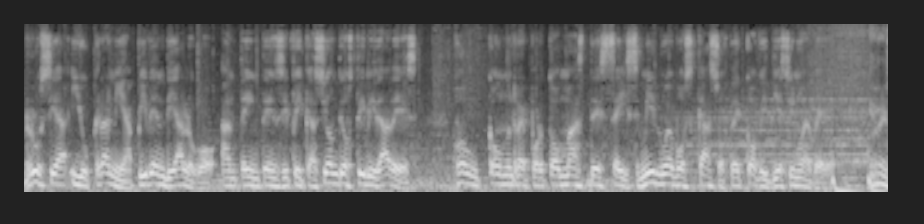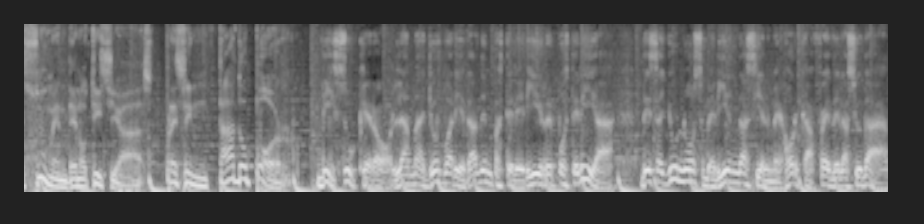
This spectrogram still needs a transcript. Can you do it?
Rusia y Ucrania piden diálogo ante intensificación de hostilidades. Hong Kong reportó más de 6.000 nuevos casos de COVID-19. Resumen de noticias, presentado por... Dizúquero, la mayor variedad en pastelería y repostería, desayunos, meriendas y el mejor café de la ciudad.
